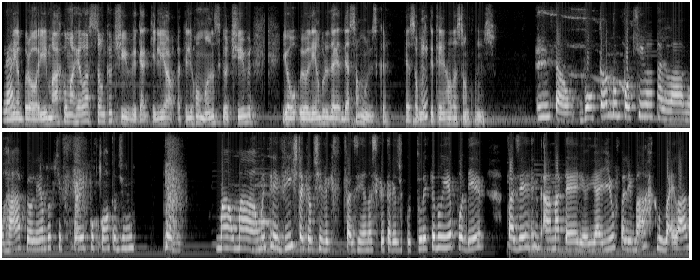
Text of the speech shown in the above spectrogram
Né? Lembrou. E marca uma relação que eu tive, aquele, aquele romance que eu tive, eu, eu lembro de, dessa música. Essa música e... tem relação com isso. Então, voltando um pouquinho lá no rap, eu lembro que foi por conta de um, uma, uma, uma entrevista que eu tive que fazer na Secretaria de Cultura que eu não ia poder fazer a matéria. E aí eu falei, Marco, vai lá,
